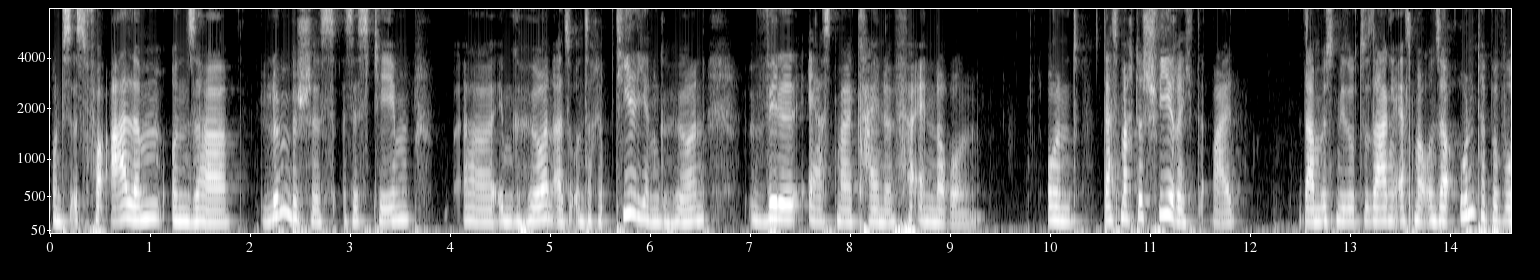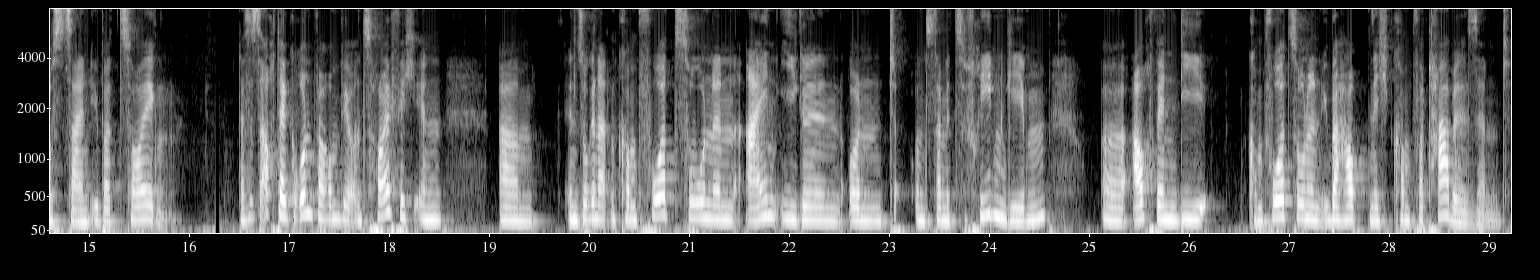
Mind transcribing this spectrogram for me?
und es ist vor allem unser limbisches System äh, im Gehirn, also unser Reptiliengehirn, will erstmal keine Veränderung. Und das macht es schwierig, weil da müssen wir sozusagen erstmal unser Unterbewusstsein überzeugen. Das ist auch der Grund, warum wir uns häufig in, ähm, in sogenannten Komfortzonen einigeln und uns damit zufrieden geben, äh, auch wenn die Komfortzonen überhaupt nicht komfortabel sind.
